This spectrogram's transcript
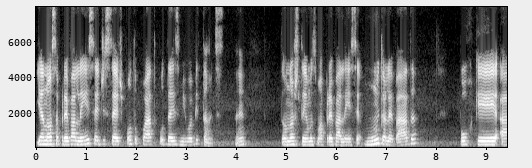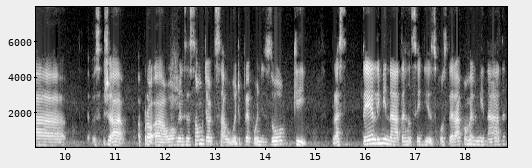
E a nossa prevalência é de 7,4 por 10 mil habitantes. Né? Então, nós temos uma prevalência muito elevada, porque a, já a, a Organização Mundial de Saúde preconizou que, para ter eliminada a hanseníase, considerar como eliminada,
